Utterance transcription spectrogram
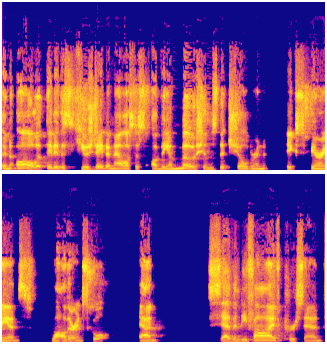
in all, they did this huge data analysis of the emotions that children experience while they're in school. And 75%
